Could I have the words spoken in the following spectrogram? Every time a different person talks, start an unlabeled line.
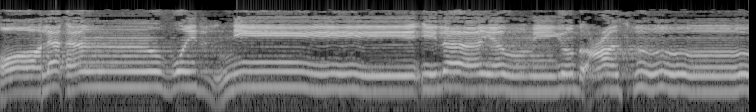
قال أنظرني إلى يوم يبعثون.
